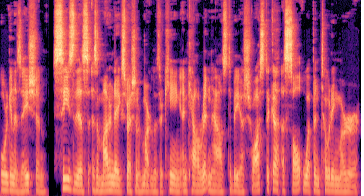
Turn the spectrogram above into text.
organization sees this as a modern day expression of Martin Luther King and Kyle Rittenhouse to be a swastika assault weapon toting murderer.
